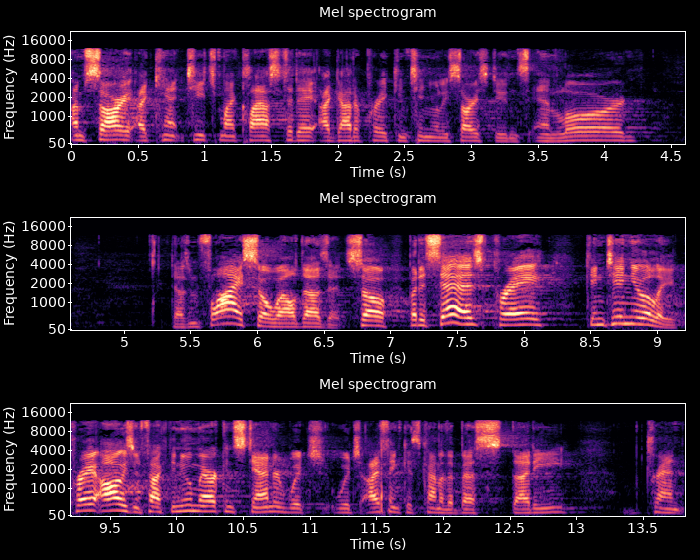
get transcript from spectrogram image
I'm sorry, I can't teach my class today. I got to pray continually. Sorry, students. And Lord, doesn't fly so well, does it? So, but it says pray continually. Pray always. In fact, the New American Standard, which, which I think is kind of the best study tran-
